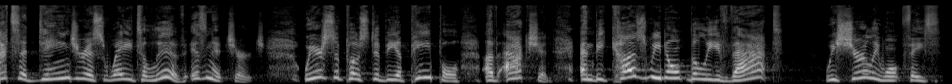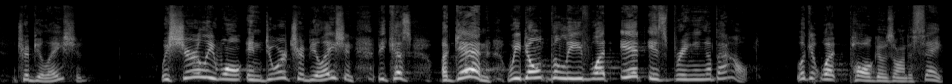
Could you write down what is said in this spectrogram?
That's a dangerous way to live, isn't it, church? We're supposed to be a people of action. And because we don't believe that, we surely won't face tribulation. We surely won't endure tribulation because, again, we don't believe what it is bringing about. Look at what Paul goes on to say.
